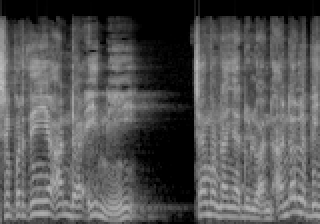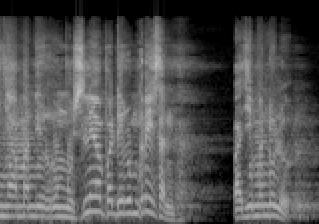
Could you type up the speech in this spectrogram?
sepertinya Anda ini, saya mau nanya dulu, Anda, anda lebih nyaman di room Muslim apa di room Kristen? Pak Jiman dulu.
